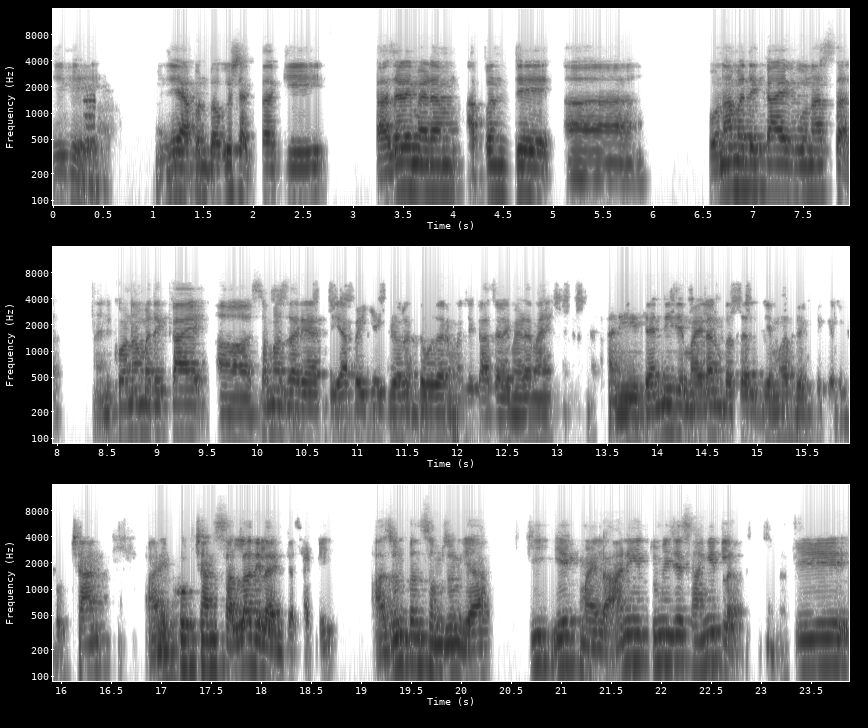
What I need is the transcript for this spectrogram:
ठीक आहे. म्हणजे आपण बघू शकता की काजळे मॅडम आपण जे कोणामध्ये काय गुण असतात आणि कोणामध्ये काय समजदारी असते यापैकी एक ज्वलंत उदाहरण म्हणजे काजळे मॅडम आहे. आणि त्यांनी जे महिलांबद्दल जे मत व्यक्त केलं खूप छान आणि खूप छान सल्ला दिला यांच्यासाठी. अजून पण समजून घ्या की एक महिला आणि तुम्ही जे सांगितलं की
